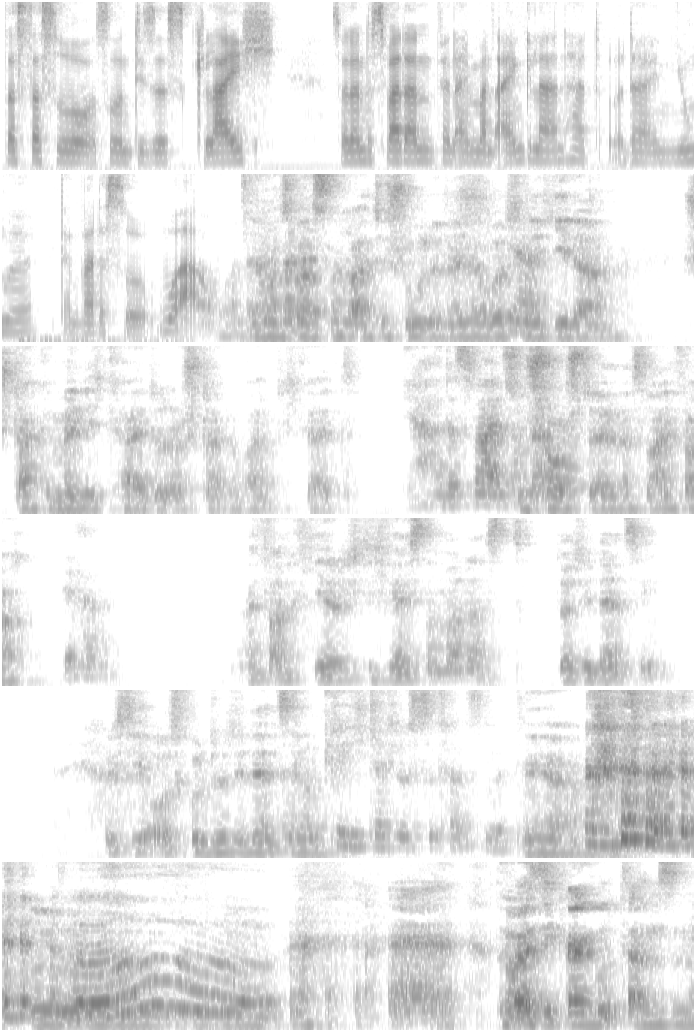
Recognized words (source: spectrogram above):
dass das so, so dieses gleich, sondern das war dann, wenn ein Mann eingeladen hat oder ein Junge, dann war das so, wow. Damals war es noch alte Schule, ne? da wollte Ja. nicht jeder starke Männlichkeit oder starke Weiblichkeit das war einfach zur eine- Schau stellen. Das war einfach, Ja. einfach hier richtig, wie heißt nochmal das? Dirty Dancing? Richtig oldschool Dirty Dancing. Also kriege ich gleich Lust zu tanzen mit dir. Ja. Oh. Du weißt, ich kann gut tanzen.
